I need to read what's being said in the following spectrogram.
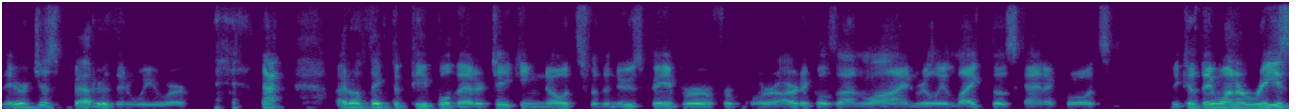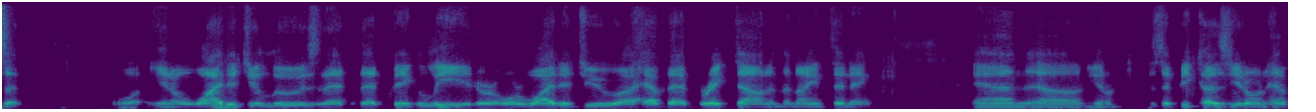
they were just better than we were. I don't think the people that are taking notes for the newspaper or for or articles online really like those kind of quotes because they want a reason. You know, why did you lose that that big lead, or or why did you uh, have that breakdown in the ninth inning? And uh, you know, is it because you don't have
